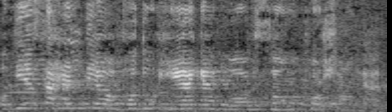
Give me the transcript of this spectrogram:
Og de er så heldige å få do Hege Hov som forsanger.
